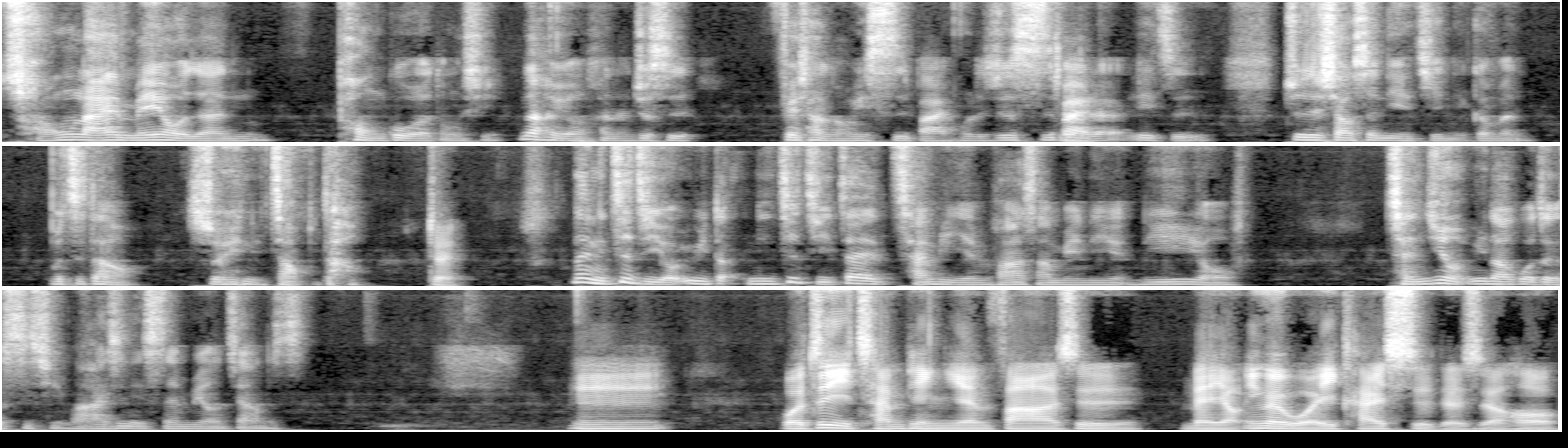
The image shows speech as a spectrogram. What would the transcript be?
从来没有人碰过的东西，那很有可能就是非常容易失败，或者就是失败了，一直就是销声匿迹，你根本不知道，所以你找不到。对，那你自己有遇到，你自己在产品研发上面，你也你也有曾经有遇到过这个事情吗？还是你身边有这样的事？嗯，我自己产品研发是。没有，因为我一开始的时候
